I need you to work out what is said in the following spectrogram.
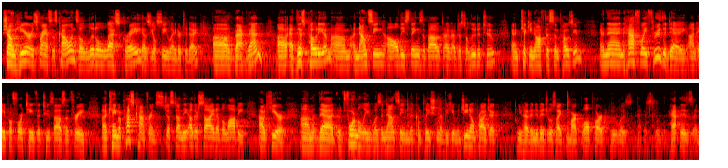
shown here is Francis Collins, a little less gray, as you'll see later today, uh, back then, uh, at this podium, um, announcing all these things about I've, I've just alluded to and kicking off the symposium. And then halfway through the day on April 14th of 2003 uh, came a press conference just on the other side of the lobby out here um, that formally was announcing the completion of the Human Genome Project you have individuals like Mark Walport, who was is, and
